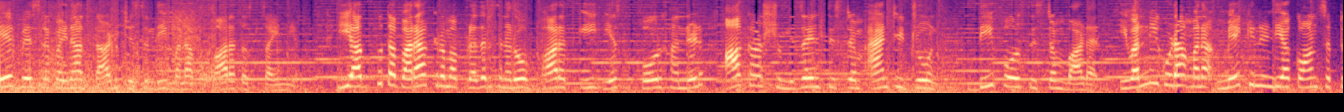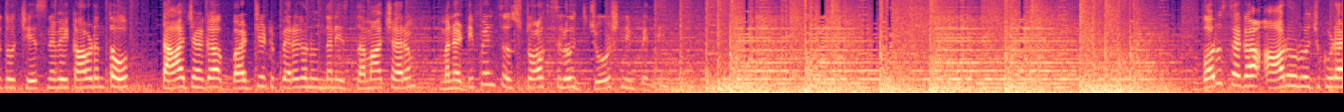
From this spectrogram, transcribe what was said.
ఎయిర్ బేస్లపైన దాడి చేసింది మన భారత సైన్యం. ఈ అద్భుత పరాక్రమ ప్రదర్శనలో భారత్కి S four hundred Akash missile system anti drone D four system వాడారు. ఇవన్నీ కూడా మన మేక్ ఇన్ ఇండియా కాన్సెప్ట్తో చేసినవే కావడంతో తాజాగా బడ్జెట్ పెరగనుందనే సమాచారం మన డిఫెన్స్ స్టాక్స్లో జోష్ నింపింది. వరుసగా ఆరో రోజు కూడా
